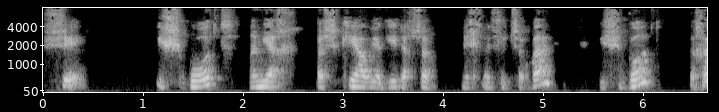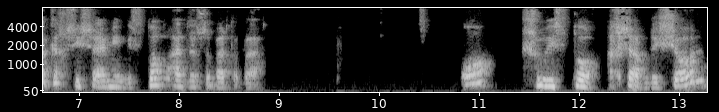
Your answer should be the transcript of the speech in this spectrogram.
שישבות, נניח בשקיעה הוא יגיד עכשיו נכנסת שבת, ישבות, ואחר כך שישה ימים יספור עד לשבת הבאה. או שהוא יספור עכשיו ראשון,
